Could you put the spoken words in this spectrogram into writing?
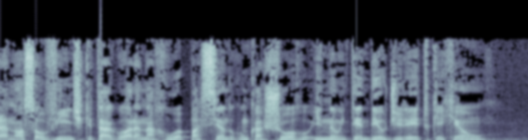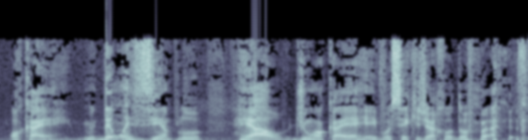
Para nosso ouvinte que está agora na rua passeando com o cachorro e não entendeu direito o que, que é um OKR, me dê um exemplo real de um OKR aí, você que já rodou vários.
